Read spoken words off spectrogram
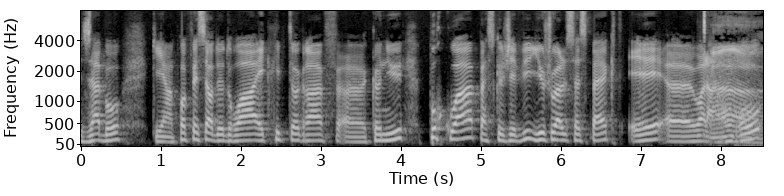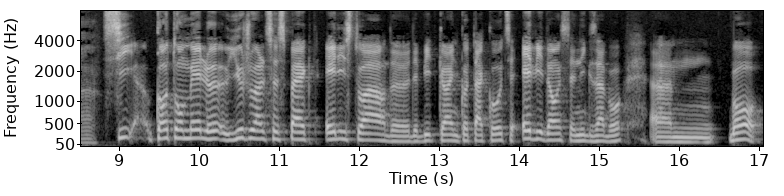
Zabo, qui est un professeur de droit et cryptographe euh, connu. Pourquoi? Parce que j'ai vu Usual Suspect et euh, voilà. En ah. gros, si quand on met le Usual Suspect et l'histoire de, de, Bitcoin côte à côte, c'est évident, c'est Nick Zabo. Euh, bon,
